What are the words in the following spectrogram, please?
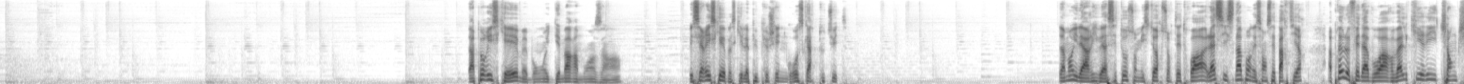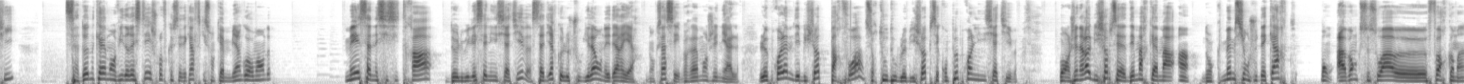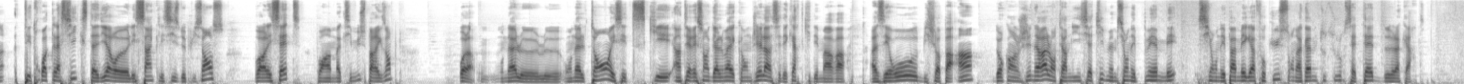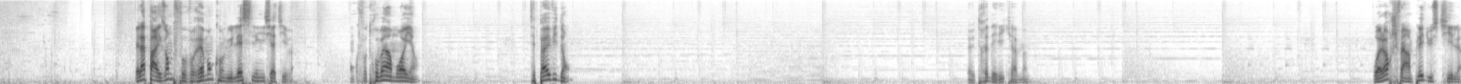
C'est un peu risqué, mais bon, il démarre à moins 1. Et c'est risqué parce qu'il a pu piocher une grosse carte tout de suite. Finalement, il est arrivé assez tôt son Mister sur T3. Là, si snap, on est censé partir. Après, le fait d'avoir Valkyrie, Chang-Chi, ça donne quand même envie de rester. Je trouve que c'est des cartes qui sont quand même bien gourmandes. Mais ça nécessitera de lui laisser l'initiative, c'est-à-dire que le Chugila, on est derrière. Donc ça, c'est vraiment génial. Le problème des Bishops, parfois, surtout double Bishop, c'est qu'on peut prendre l'initiative. Bon, en général, Bishop, c'est des marques à 1. Donc même si on joue des cartes, bon, avant que ce soit euh, fort comme un T3 classique, c'est-à-dire euh, les 5, les 6 de puissance, voire les 7, pour un Maximus par exemple. Voilà, on a le, temps et c'est ce qui est intéressant également avec Angela. C'est des cartes qui démarrent à, 0, Bishop à 1. Donc en général, en termes d'initiative, même si on n'est si pas méga focus, on a quand même toujours cette aide de la carte. Mais là, par exemple, il faut vraiment qu'on lui laisse l'initiative. Donc il faut trouver un moyen. C'est pas évident. Très délicat même. Ou alors je fais un play du style.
